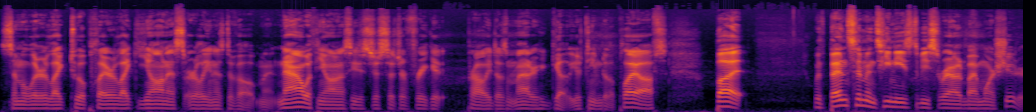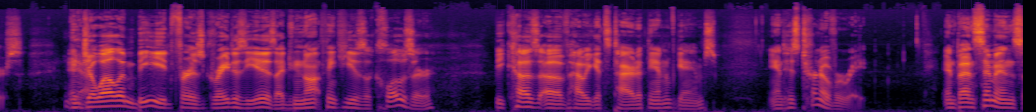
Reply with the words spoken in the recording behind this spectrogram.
Similar like to a player like Giannis early in his development. Now with Giannis, he's just such a freak it probably doesn't matter. He'd get your team to the playoffs. But with Ben Simmons, he needs to be surrounded by more shooters. And Yeah. Joel Embiid, for as great as he is, I do not think he is a closer because of how he gets tired at the end of games and his turnover rate. And Ben Simmons,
